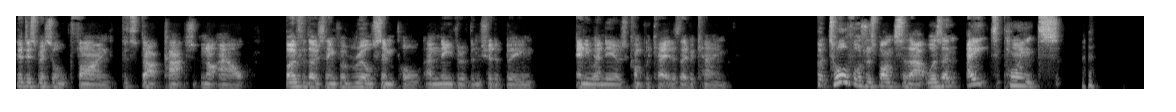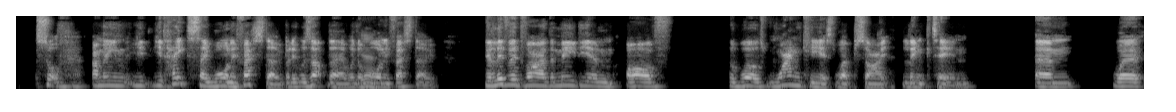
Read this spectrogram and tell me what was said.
the dismissal, fine. The start catch, not out. Both of those things were real simple, and neither of them should have been anywhere Yeah. near as complicated as they became. But Torfel's response to that was an eight point sort of. I mean, you'd, you'd hate to say Warnifesto, but it was up there with a Yeah. Warnifesto delivered via the medium of the world's wankiest website, LinkedIn, um, where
